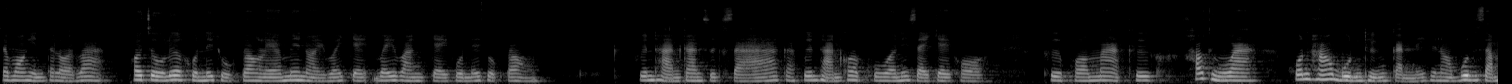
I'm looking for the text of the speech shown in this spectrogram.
จะมองเห็นตลอดว่า พ่อโจเลือกคนได้ถูกต้องแล้วแม่หน่อยไว้ใจไว้วางใจคนได้ถูกต้อง พื้นฐานการศึกษากับพื้นฐานครอบครัวนิสัยใจคอคือพร้อมมากคือเข้าถึงว่าคนเฮาบุญถึงกันนี่พี่น้องบุญสัม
